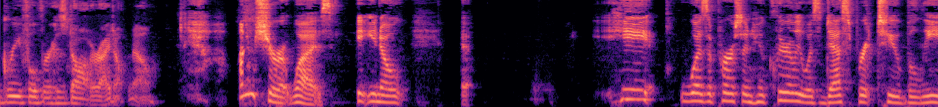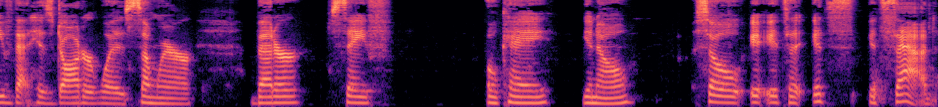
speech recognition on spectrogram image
grief over his daughter, I don't know. I'm sure it was. It- you know, he was a person who clearly was desperate to believe that his daughter was somewhere better, safe, okay, you know. So it, it's a it's it's sad.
